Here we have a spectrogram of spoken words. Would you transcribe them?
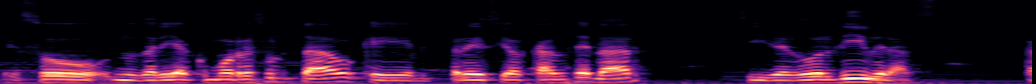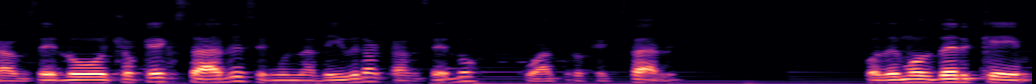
Eso nos daría como resultado que el precio a cancelar, si de dos libras cancelo 8 quexales, en una libra cancelo 4 quexales. Podemos ver que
